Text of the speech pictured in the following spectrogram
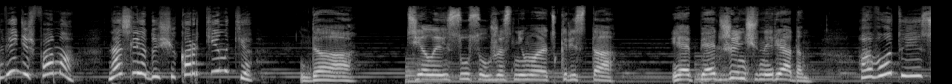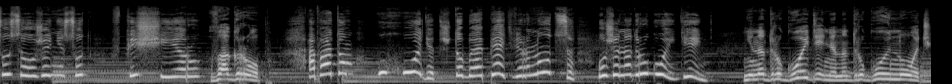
видишь, Фома, на следующей картинке Да, тело Иисуса уже снимают с креста. И опять женщины рядом. А вот Иисуса уже несут в пещеру. В гроб. А потом уходят, чтобы опять вернуться уже на другой день. Не на другой день, а на другую ночь.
